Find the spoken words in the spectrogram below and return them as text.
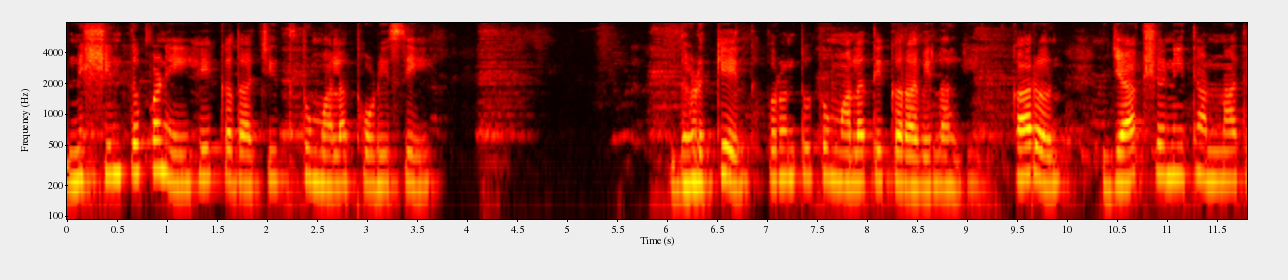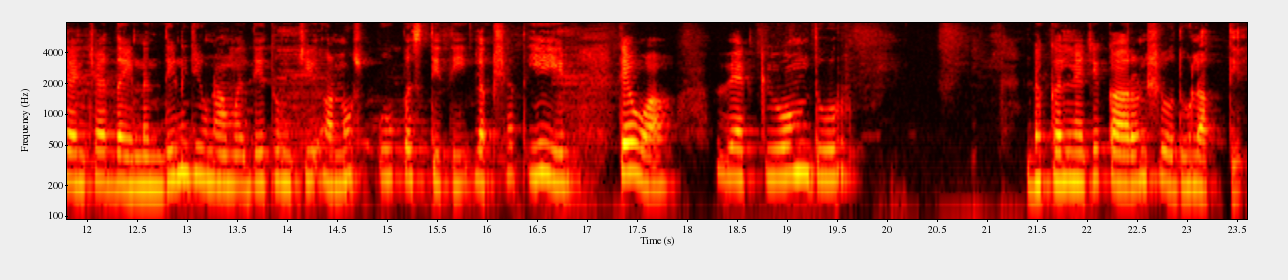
निश्चिंतपणे हे कदाचित तुम्हाला थोडेसे धडकेल परंतु तुम्हाला ते करावे लागेल. कारण ज्या क्षणी त्यांना त्यांच्या दैनंदिन जीवनामध्ये तुमची अनुपस्थिती लक्षात येईल तेव्हा व्हॅक्युम दूर ढकलण्याचे कारण शोधू लागतील.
